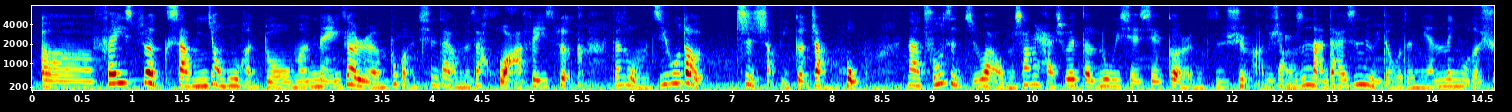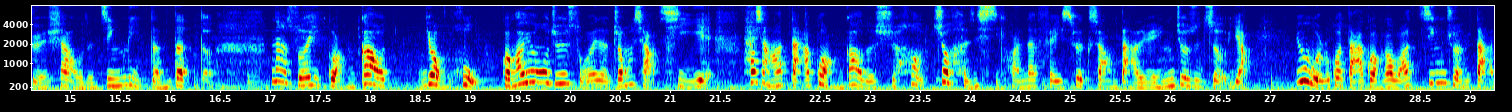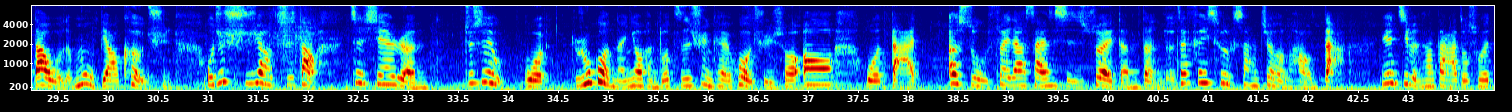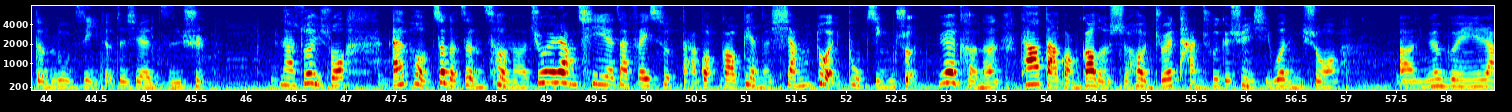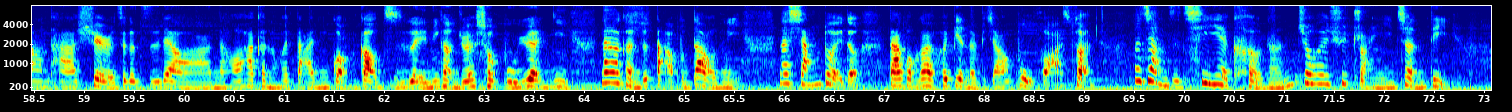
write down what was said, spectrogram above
呃，Facebook 上面用户很多，我们每一个人不管现在有没有在滑 Facebook，但是我们几乎都有至少一个账户。那除此之外，我们上面还是会登录一些些个人资讯嘛，就像我是男的还是女的，我的年龄、我的学校、我的经历等等的。那所以广告用户，广告用户就是所谓的中小企业，他想要打广告的时候，就很喜欢在 Facebook 上打的原因就是这样。因为我如果打广告，我要精准打到我的目标客群，我就需要知道这些人，就是我如果能有很多资讯可以获取，说哦，我打二十五岁到三十岁等等的，在 Facebook 上就很好打，因为基本上大家都是会登录自己的这些资讯。那所以说，Apple 这个政策呢，就会让企业在 Facebook 打广告变得相对不精准，因为可能他要打广告的时候，你就会弹出一个讯息问你说。呃，你愿不愿意让他 share 这个资料啊？然后他可能会打你广告之类，你可能就会说不愿意，那他可能就打不到你。那相对的，打广告也会变得比较不划算。那这样子，企业可能就会去转移阵地。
